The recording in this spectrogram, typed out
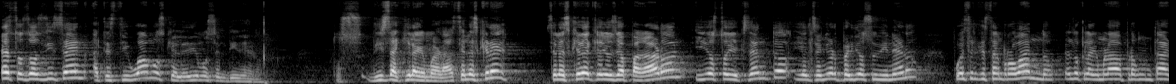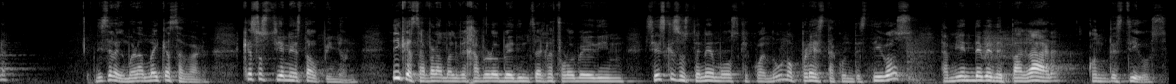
Estos dos dicen, atestiguamos que le dimos el dinero. Entonces, dice aquí la Gemara, ¿se les cree? ¿Se les cree que ellos ya pagaron y yo estoy exento y el señor perdió su dinero? Puede ser que están robando. Es lo que la Gemara va a preguntar. Dice la Gemara, Maika Sabar, ¿qué sostiene esta opinión? Y que Bedim, si es que sostenemos que cuando uno presta con testigos, también debe de pagar con testigos.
